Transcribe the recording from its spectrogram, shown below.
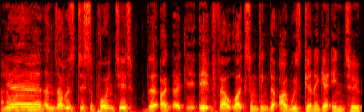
And I yeah, wasn't. and I was disappointed that I, I, it felt like something that I was gonna get into,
